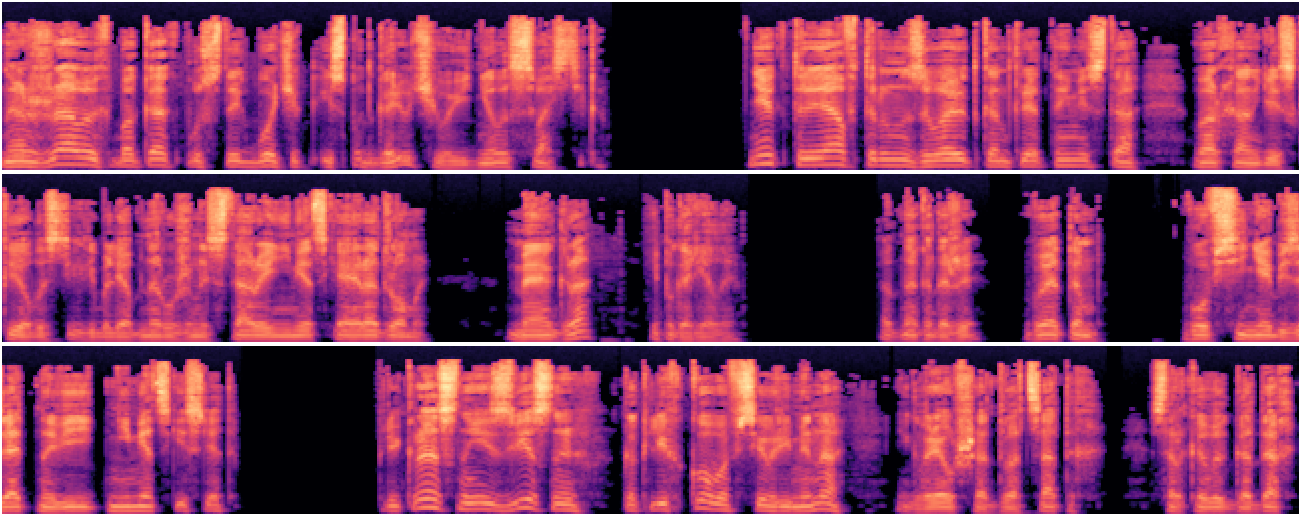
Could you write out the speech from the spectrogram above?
На ржавых боках пустых бочек из-под горючего виднелась свастика. Некоторые авторы называют конкретные места в Архангельской области, где были обнаружены старые немецкие аэродромы — Мегра и Погорелые. Однако даже в этом вовсе не обязательно видеть немецкий след. Прекрасно известно, как легко во все времена, не говоря уж о двадцатых, сороковых годах,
